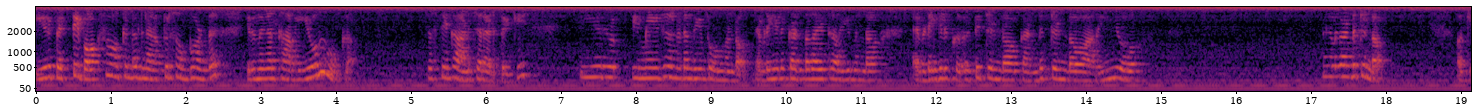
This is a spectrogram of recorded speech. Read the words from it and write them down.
ഈ ഒരു പെട്ടി ബോക്സ് നോക്കേണ്ട ഇതിനകത്തൊരു സംഭവം ഉണ്ട് ഇത് നിങ്ങൾക്ക് അറിയോ എന്ന് നോക്കുക. ജസ്റ്റ് ഞാൻ കാണിച്ചു തരാം അടുത്തേക്ക്. ഈ ഒരു ഇമേജ് കണ്ടിട്ട് എന്തെങ്കിലും തോന്നുന്നുണ്ടോ? എവിടെയെങ്കിലും കണ്ടതായിട്ട് അറിയുന്നുണ്ടോ? എവിടെയെങ്കിലും കേട്ടിട്ടുണ്ടോ? കണ്ടിട്ടുണ്ടോ? അറിയോ? നിങ്ങൾ കണ്ടിട്ടുണ്ടോ? ഓക്കെ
